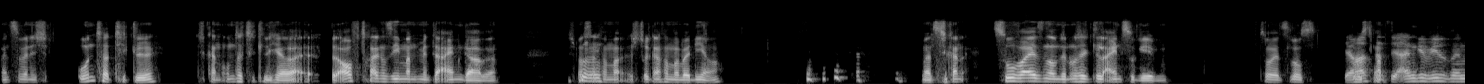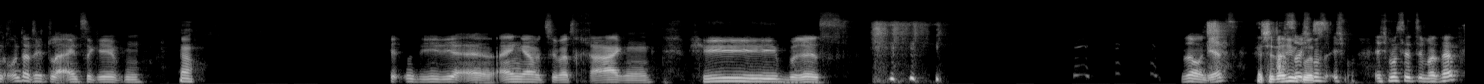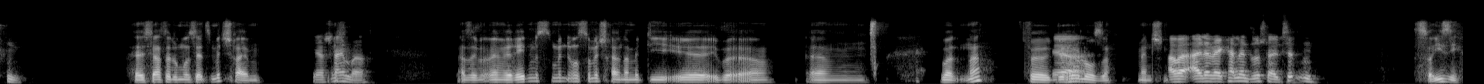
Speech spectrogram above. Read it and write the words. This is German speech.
meinst du, wenn ich Untertitel, ich kann Untertitel hier, beauftragen Sie jemanden mit der Eingabe? Ich, mach's Hm. einfach mal, ich drücke einfach mal bei dir. Meinst du, ich kann zuweisen, um den Untertitel einzugeben? So, jetzt los. Ja, bist hast hat Sie angewiesen, den Untertitel einzugeben. Ja. Bitten Sie, die äh, Eingabe zu übertragen. Hybris. So, und jetzt? Achso, ich muss, ich, ich muss jetzt übersetzen. Ich dachte, du musst jetzt mitschreiben. Ja, scheinbar. Also, wenn wir reden, musst du, mit, musst du mitschreiben, damit die äh, über, äh, ähm, über, ne? Für gehörlose Menschen. Aber Alter, wer kann denn so schnell tippen? Das ist doch easy.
